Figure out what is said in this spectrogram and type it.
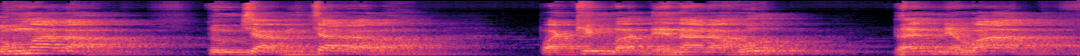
तुम्हाला तुमच्या विचाराला पाठिंबा देणार आहोत. धन्यवाद.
